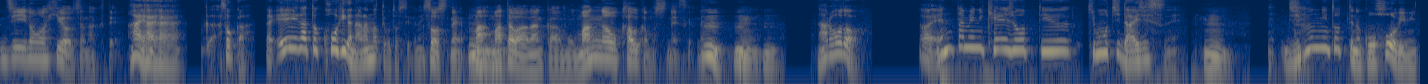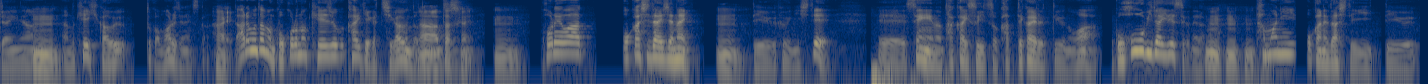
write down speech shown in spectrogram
事の費用じゃなくて。はいはいはい。そっか。映画とコーヒーが並んだってことですよね。そうですね。うんままたはなんかもう漫画を買うかもしれないですけどうんね。うんうん。なるほど。だからエンタメに計上っていう気持ち大事っすね。うん。自分にとってのご褒美みたいな、うんあのケーキ買うとかもあるじゃないですか。はい。あれも多分心の計上会計が違うんだと思ああ、うんですよ、確かに。うん。これはお菓子代じゃないっうん。ていう風にして、えー1000円の高いスイーツを買って帰るっていうのはご褒美代ですよね。だからうん。うんうん。たまにお金出していいっていう、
